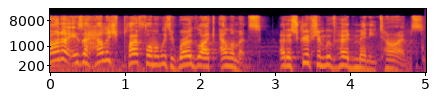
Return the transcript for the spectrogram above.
GoNNER is a hellish platformer with roguelike elements, a description we've heard many times.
